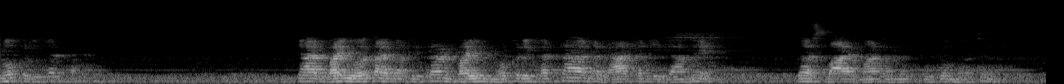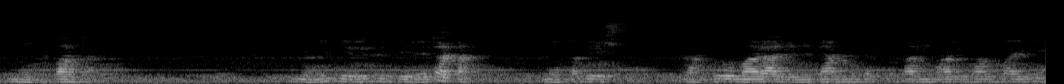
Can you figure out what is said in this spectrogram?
નોકરી કરતા. ચાર ભાઈઓ હતા એમાંથી ત્રણ ભાઈઓ નોકરી કરતા અને રાતની ગામે દસ, બાર માણસનું કુટુંબ હતું, એને નિભાવતા હતા. નીતિ રીતિથી રહેતા હતા. અને કબીર ગુરુ મહારાજ એને જામનગર પોતાની વાડી વાવવા ગયા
